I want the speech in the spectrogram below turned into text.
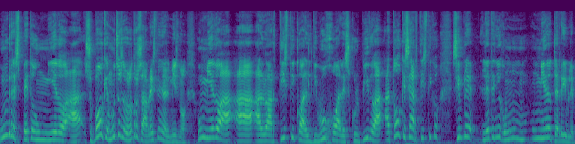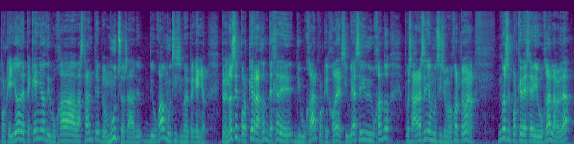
un respeto, un miedo a... Supongo que muchos de vosotros habréis tenido el mismo. Un miedo a, lo artístico, al dibujo, al esculpido, a, todo que sea artístico. Siempre le he tenido como un, miedo terrible. Porque yo de pequeño dibujaba bastante, pero mucho, o sea, dibujaba muchísimo de pequeño. Pero no sé por qué razón dejé de dibujar, porque joder, si hubiera seguido dibujando, pues ahora sería muchísimo mejor. Pero bueno, no sé por qué dejé de dibujar, la verdad.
